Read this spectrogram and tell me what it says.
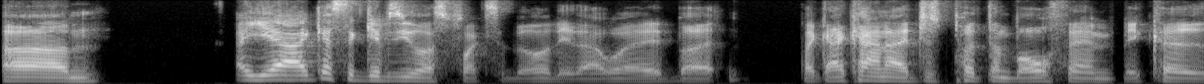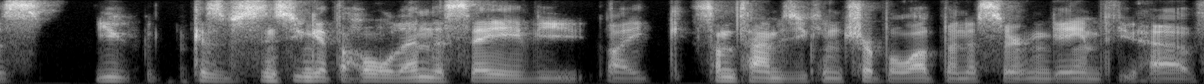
Um, yeah, I guess it gives you less flexibility that way, but like I kind of just put them both in because you because since you can get the hold and the save, you like sometimes you can triple up in a certain game if you have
